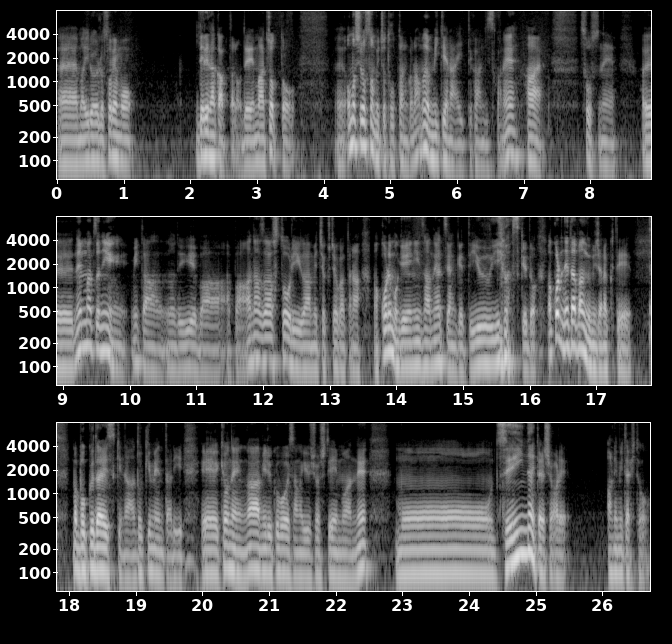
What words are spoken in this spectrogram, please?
えー、まあいろいろそれも出れなかったので、まあちょっと、えー面白そうも一応撮ったのかな？まだ見てないって感じですかね。はい。そうですね。えー年末に見たので言えば、やっぱアナザーストーリーがめちゃくちゃ良かったな。まあ、これも芸人さんのやつやんけって言う言いますけど、まあ、これネタ番組じゃなくて、まあ、僕大好きなドキュメンタリー、えー去年がミルクボーイさんが優勝して M1 ね、もう、全員泣いたでしょ、あれ。あれ見た人。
